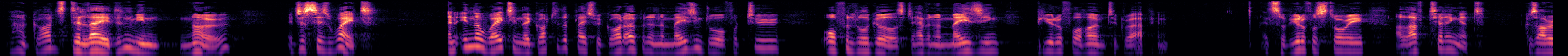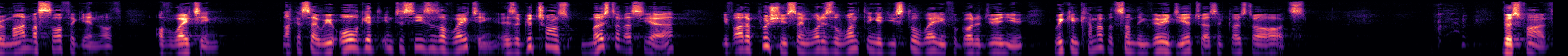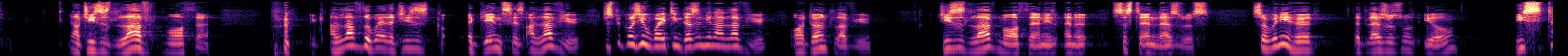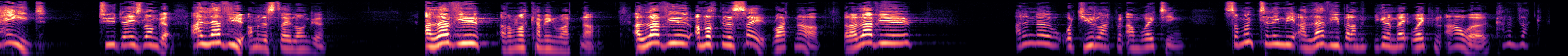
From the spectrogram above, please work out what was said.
No, God's delay didn't mean no. It just says wait. And in the waiting, they got to the place where God opened an amazing door for two orphan little girls to have an amazing, beautiful home to grow up in. It's a beautiful story. I love telling it because I remind myself again of, of waiting. Like I say, we all get into seasons of waiting. There's a good chance most of us here, if I'd have pushed you saying, What is the one thing that you're still waiting for God to do in you? we can come up with something very dear to us and close to our hearts. Verse 5. Now, Jesus loved Martha. I love the way that Jesus again says, I love you. Just because you're waiting doesn't mean I love you or I don't love you. Jesus loved Martha and, his, and her sister and Lazarus. So when he heard that Lazarus was ill, he stayed two days longer. I love you. I'm going to stay longer. I love you, and I'm not coming right now. I love you. I'm not going to say right now. But I love you. I don't know what you like when I'm waiting. Someone telling me I love you, but I'm, you're going to wait an hour. Kind of like,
